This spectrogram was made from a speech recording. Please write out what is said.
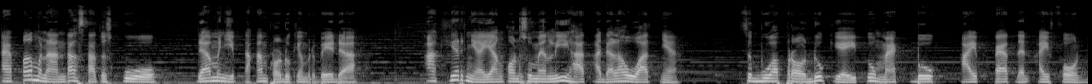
Apple menantang status quo dan menciptakan produk yang berbeda. Akhirnya yang konsumen lihat adalah what-nya. Sebuah produk yaitu MacBook, iPad, dan iPhone.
